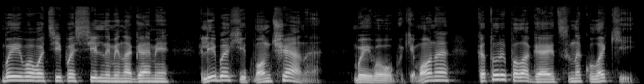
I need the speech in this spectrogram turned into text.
боевого типа с сильными ногами, либо Хитмон-Чана, боевого покемона, который полагается на кулаки.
